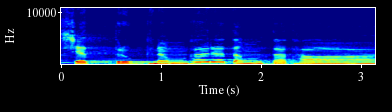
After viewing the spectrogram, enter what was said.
शत्रुघ्नं भरतं तथा।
